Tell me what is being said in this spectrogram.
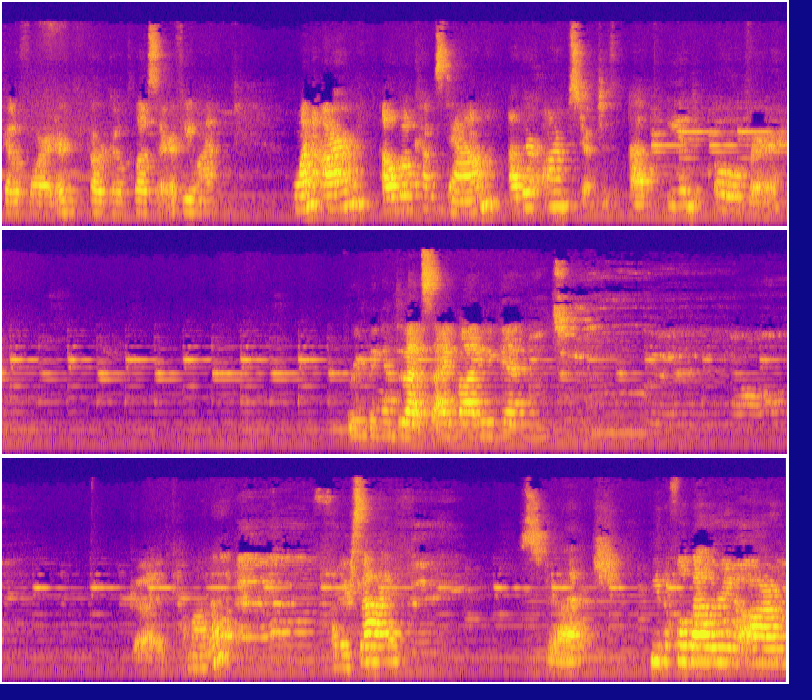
go for it, or, or go closer if you want. One arm, elbow comes down, other arm stretches up and over. Breathing into that side body again. Good, come on up. Other side. Stretch. Beautiful ballerina arm.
